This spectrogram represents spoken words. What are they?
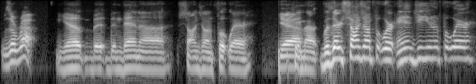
it was a wrap. Yeah, but and then uh, Sean John Footwear yeah. came out. Was there Sean John Footwear and G Unit Footwear?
